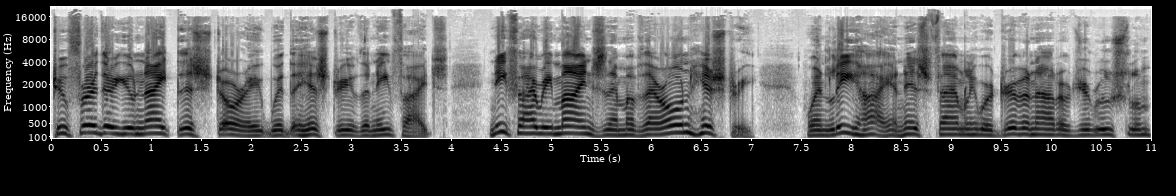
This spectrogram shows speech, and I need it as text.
To further unite this story with the history of the Nephites, Nephi reminds them of their own history when Lehi and his family were driven out of Jerusalem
